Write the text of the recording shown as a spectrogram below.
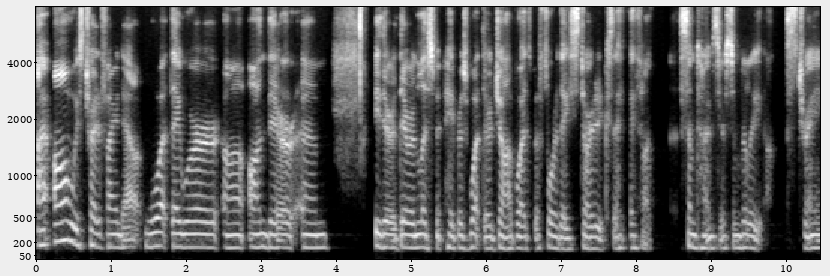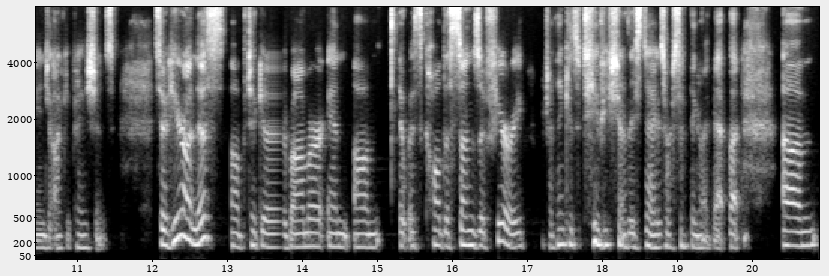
I always try to find out what they were uh, on their um, either their enlistment papers, what their job was before they started, because I, I thought sometimes there's some really strange occupations. So here on this uh, particular bomber, and um, it was called the Sons of Fury, which I think is a TV show these days or something like that. But um,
